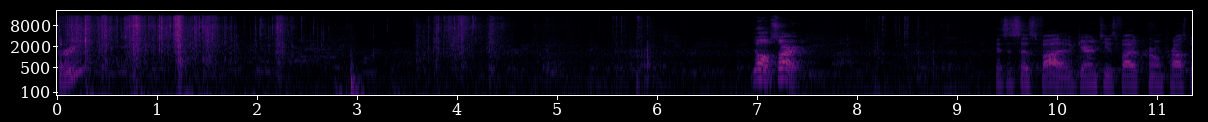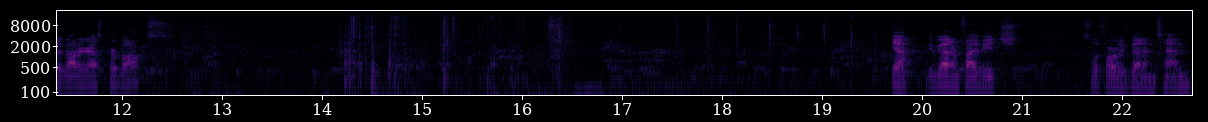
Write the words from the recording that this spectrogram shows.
Three. Oh, sorry. Guess it says five. Guarantees five Chrome Prospect autographs per box. Yeah, we've gotten five each. So far, we've gotten ten.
